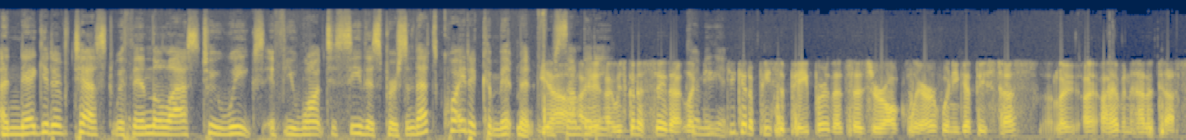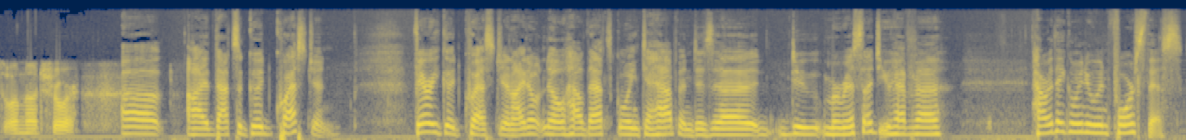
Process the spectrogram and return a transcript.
a negative test within the last two weeks if you want to see this person. That's quite a commitment for yeah, somebody. I, I was going to say that. Like, do you, do you, get a piece of paper that says you're all clear when you get these tests? Like, I, I haven't had a test, so I'm not sure. Uh, I, that's a good question. Very good question. I don't know how that's going to happen. Does uh, do Marissa? Do you have? Uh, how are they going to enforce this?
